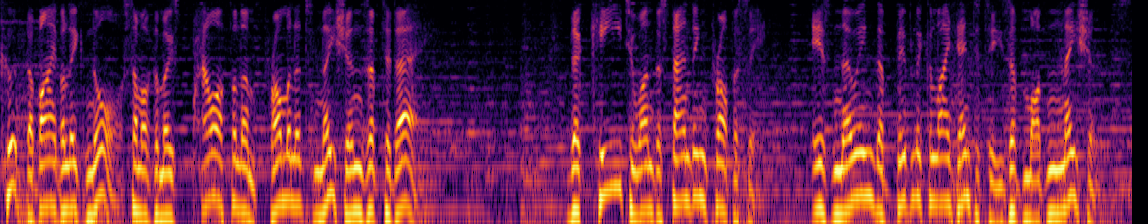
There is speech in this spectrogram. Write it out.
could the Bible ignore some of the most powerful and prominent nations of today? The key to understanding prophecy is knowing the biblical identities of modern nations.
